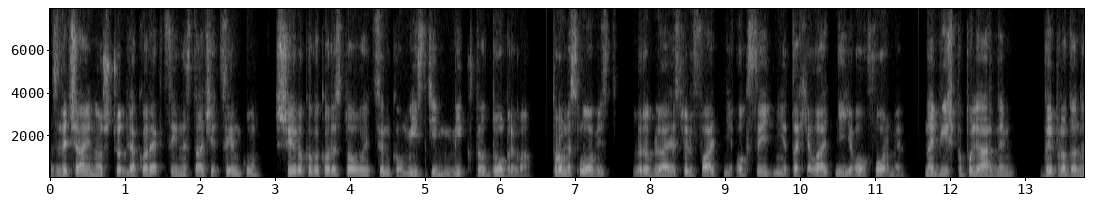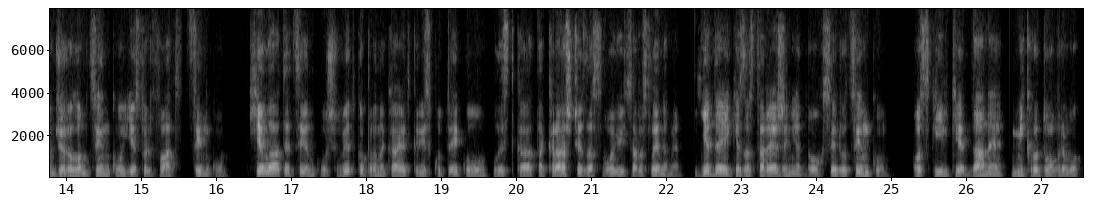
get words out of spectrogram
Звичайно, що для корекції нестачі цинку широко використовують цинковмісті мікродобрива. Промисловість виробляє сульфатні, оксидні та хелатні його форми. Найбільш популярним виправданим джерелом цинку є сульфат цинку. Хелати цинку швидко проникають крізь кутикулу листка та краще засвоюються рослинами. Є деякі застереження до оксиду цинку, оскільки дане мікродобриво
